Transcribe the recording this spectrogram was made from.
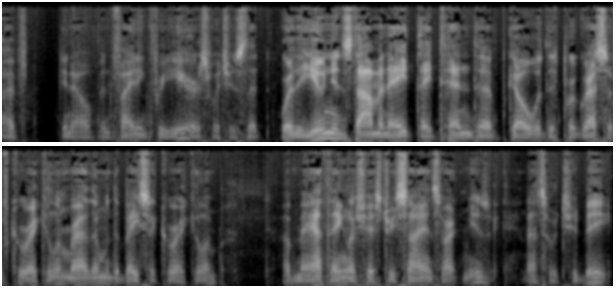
I've, you know, been fighting for years, which is that where the unions dominate, they tend to go with the progressive curriculum rather than with the basic curriculum of math, English, history, science, art, and music. And that's what it should be.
